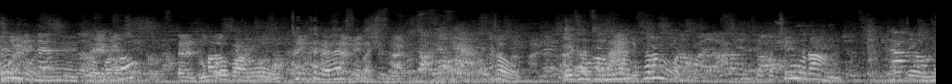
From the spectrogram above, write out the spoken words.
쓰는 돈을 적어서 바로바로 체크를 할 수가 있어요. 그래서 예산 정리하기 편한 것 같아요. 그래서 친구랑 어제 오늘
